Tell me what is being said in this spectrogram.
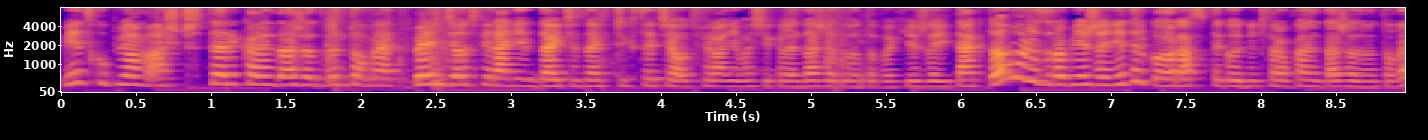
Więc kupiłam aż cztery kalendarze adwentowe. Będzie otwieranie, dajcie znać, czy chcecie otwieranie właśnie kalendarzy adwentowych. Jeżeli tak, to może zrobię, że nie tylko raz w tygodniu otwieram kalendarze adwentowe,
